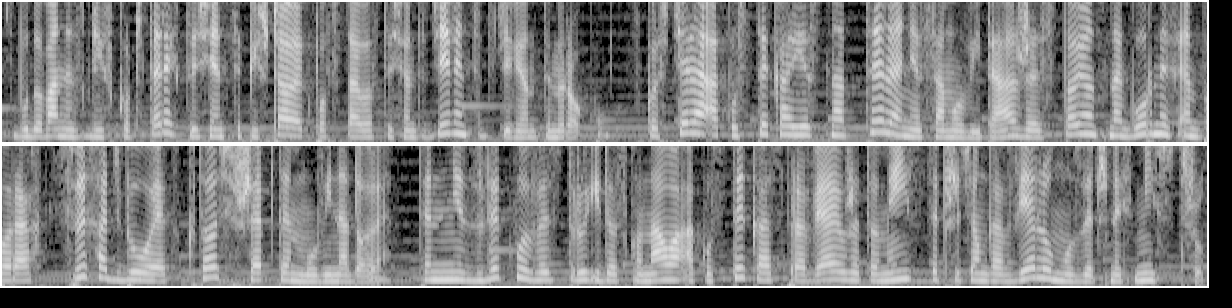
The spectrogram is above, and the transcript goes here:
zbudowane z blisko 4000 piszczałek, powstały w 1909 roku. W kościele akustyka jest na tyle niesamowita, że stojąc na górnych emporach słychać było jak ktoś szeptem mówi na dole. Ten niezwykły wystrój i doskonała akustyka sprawiają, że to miejsce przyciąga wielu muzycznych mistrzów.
